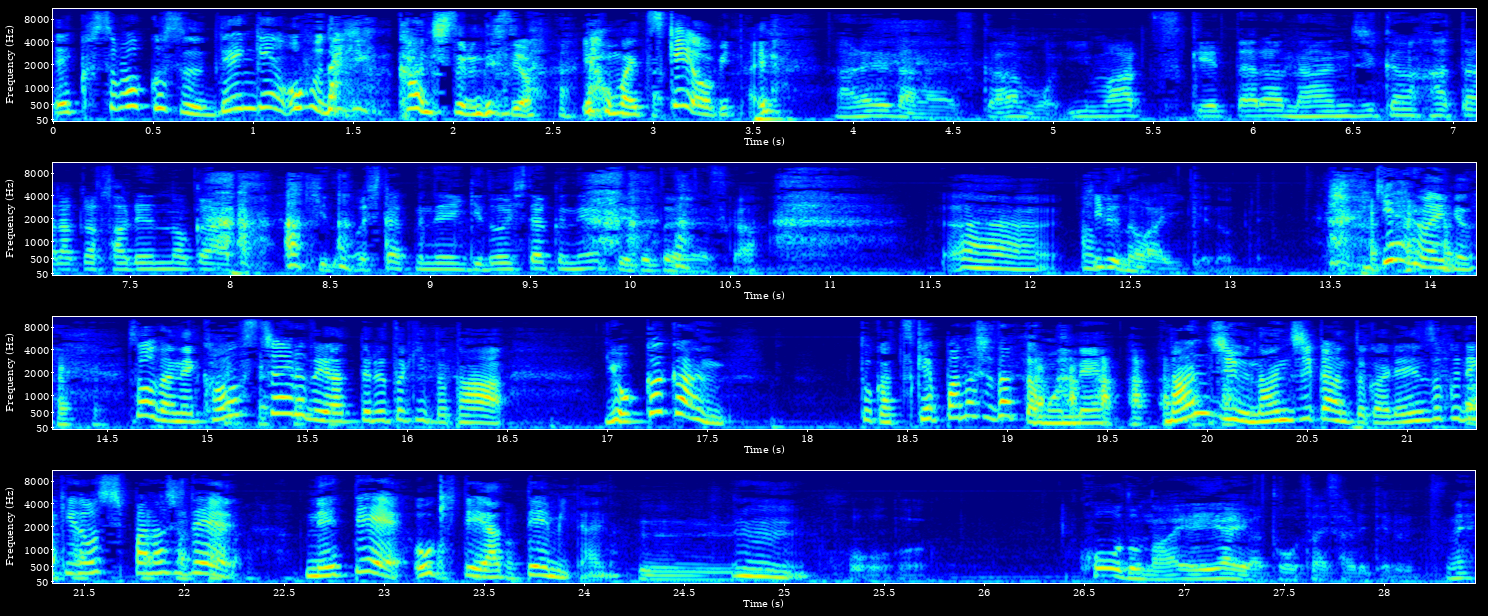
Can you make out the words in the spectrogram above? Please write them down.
Xbox 電源オフだけ感知するんですよ。いや、お前つけよみたいな。あれじゃないですかもう今つけたら何時間働かされんのか。起動したくねえ、起動したくねえっていうことじゃないですか。あ ー切るのはいいけど。切るのはいいけど。そうだね、カオスチャイルドやってる時とか、4日間とかつけっぱなしだったもんね。何十何時間とか連続で起動しっぱなしで、寝て、起きてやって、みたいな。うーうん高度な AI が搭載されてるんですね。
